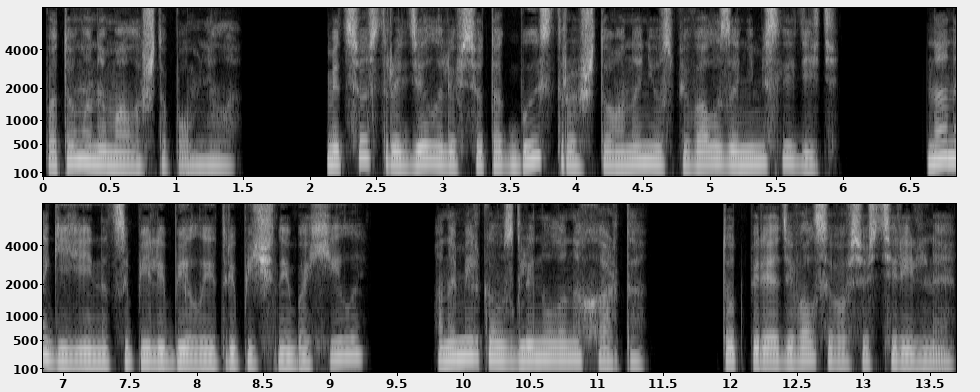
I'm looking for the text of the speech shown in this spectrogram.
Потом она мало что помнила. Медсестры делали все так быстро, что она не успевала за ними следить. На ноги ей нацепили белые тряпичные бахилы. Она мельком взглянула на Харта. Тот переодевался во все стерильное.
